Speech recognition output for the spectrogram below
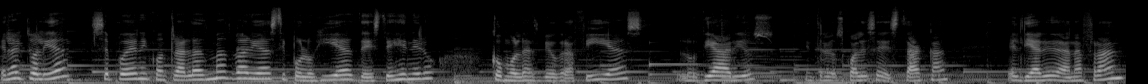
En la actualidad se pueden encontrar las más variadas tipologías de este género, como las biografías, los diarios, entre los cuales se destacan el diario de Ana Frank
